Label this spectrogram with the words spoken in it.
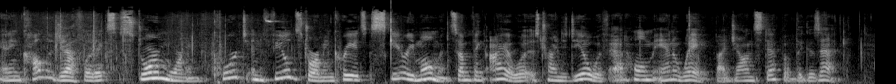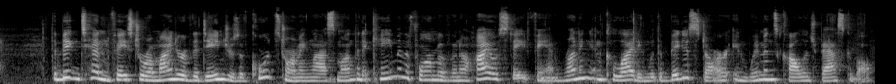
And in college athletics, storm warning. Court and field storming creates scary moments, something Iowa is trying to deal with at home and away, by John Steppe of the Gazette. The Big Ten faced a reminder of the dangers of court storming last month, and it came in the form of an Ohio State fan running and colliding with the biggest star in women's college basketball.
